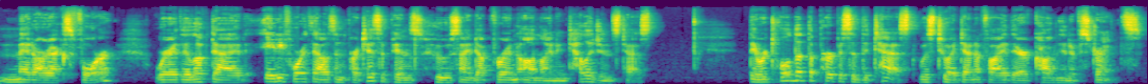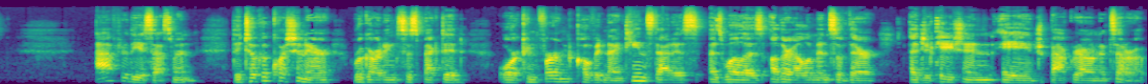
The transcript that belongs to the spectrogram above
medRxiv, where they looked at 84,000 participants who signed up for an online intelligence test. They were told that the purpose of the test was to identify their cognitive strengths. After the assessment, they took a questionnaire regarding suspected or confirmed COVID 19 status, as well as other elements of their education, age, background, etc.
